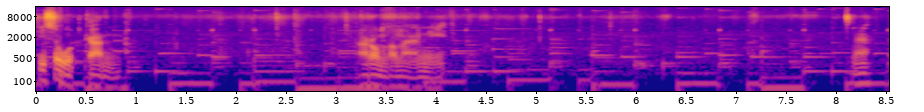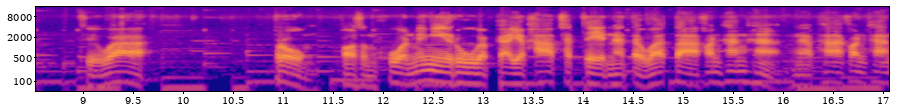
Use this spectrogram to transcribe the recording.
พิสูจน์กัน อารมณ์ประมาณนี้นะถือว่า โปร่งพอสมควรไม่มีรูแบบกายภาพชัดเจนนะ แต่ว่าตาค่อนข้างห่างนะผ้าค่อนข้าง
